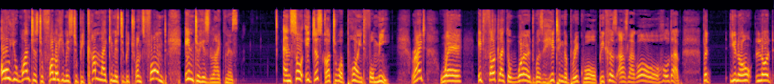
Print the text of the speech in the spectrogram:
All you want is to follow Him, is to become like Him, is to be transformed into His likeness. And so it just got to a point for me, right, where it felt like the word was hitting a brick wall because I was like, oh, hold up. But, you know, Lord,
